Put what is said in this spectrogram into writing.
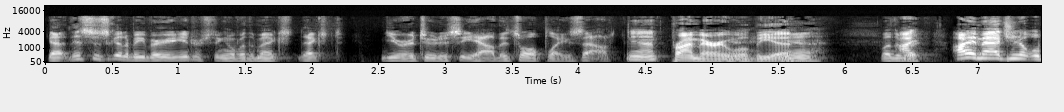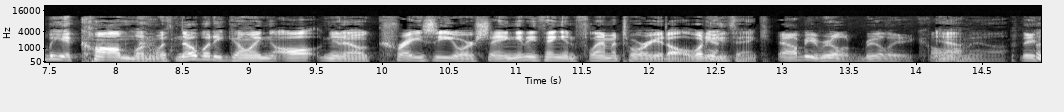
Yeah, this is going to be very interesting over the next next year or two to see how this all plays out. Yeah, primary will be a. yeah. Whether I, I imagine it will be a calm one with nobody going all you know crazy or saying anything inflammatory at all. What do Yeah. you think? Yeah, I'll be real, really calm. Yeah.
